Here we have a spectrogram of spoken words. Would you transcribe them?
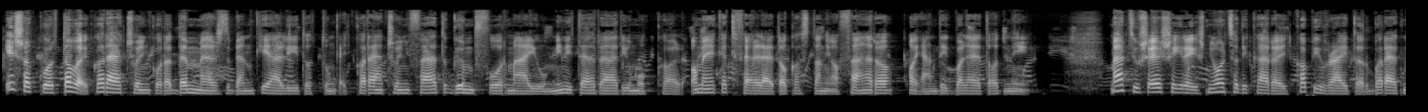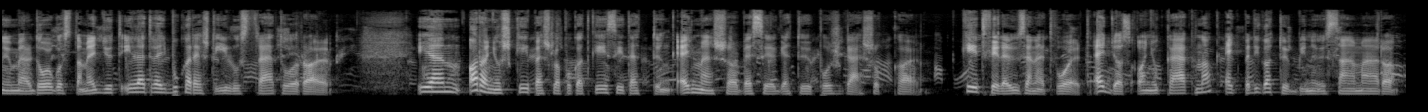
És akkor tavaly karácsonykor a Demmersben kiállítottunk egy karácsonyfát gömbformájú miniterráriumokkal, amelyeket fel lehet akasztani a fára, ajándékba lehet adni. Március 1-ére és 8-ára egy copywriter barátnőmmel dolgoztam együtt, illetve egy bukaresti illusztrátorral. Ilyen aranyos képeslapokat készítettünk egymással beszélgető posgásokkal. Kétféle üzenet volt, egy az anyukáknak, egy pedig a többi nő számára.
